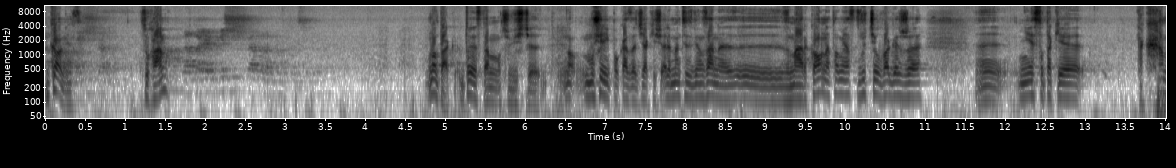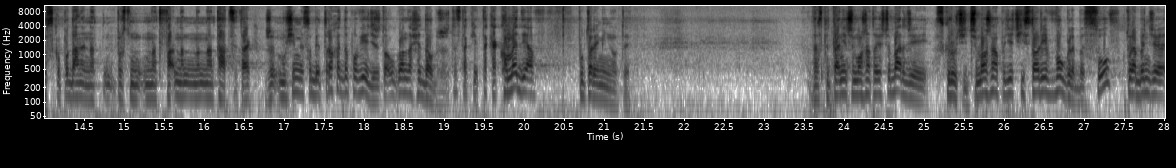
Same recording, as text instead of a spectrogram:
I koniec. Słucham? No tak, to jest tam oczywiście, no, musieli pokazać jakieś elementy związane y, z marką, natomiast zwróćcie uwagę, że y, nie jest to takie tak chamsko podane na, po prostu na, twa- na, na, tacy, tak? Że musimy sobie trochę dopowiedzieć, że to ogląda się dobrze, że to jest takie, taka komedia w półtorej minuty. Teraz pytanie, czy można to jeszcze bardziej skrócić? Czy można opowiedzieć historię w ogóle bez słów, która będzie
